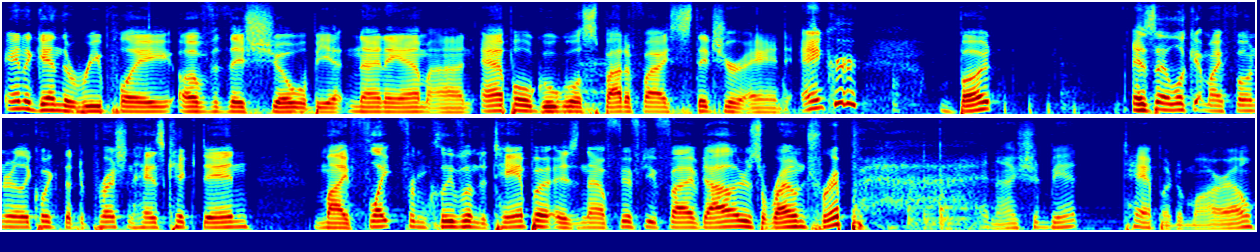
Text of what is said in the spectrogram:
And again, the replay of this show will be at 9 a.m. on Apple, Google, Spotify, Stitcher, and Anchor. But as I look at my phone really quick, the depression has kicked in. My flight from Cleveland to Tampa is now $55 round trip, and I should be at Tampa tomorrow.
